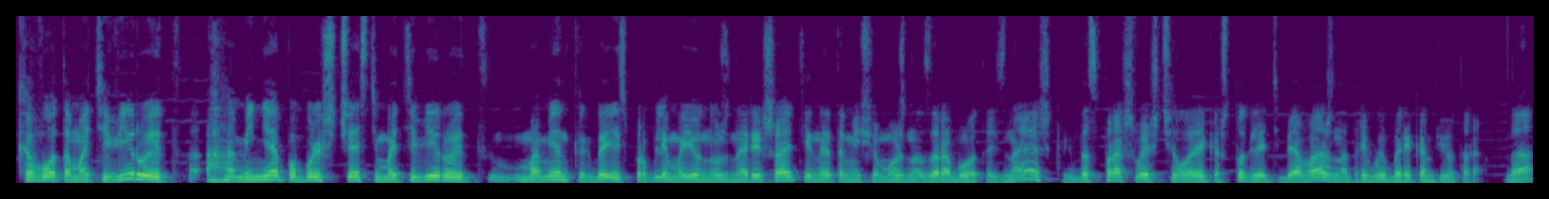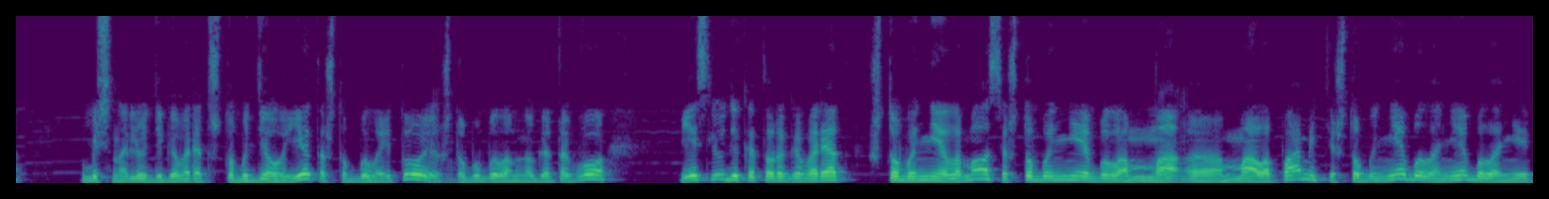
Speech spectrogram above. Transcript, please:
кого-то мотивирует, а меня по большей части мотивирует момент, когда есть проблема, ее нужно решать, и на этом еще можно заработать. Знаешь, когда спрашиваешь человека, что для тебя важно при выборе компьютера, да? Обычно люди говорят, чтобы делал и это, чтобы было и то, и чтобы было много того. Есть люди, которые говорят, чтобы не ломался, чтобы не было ма- э, мало памяти, чтобы не было, не было, не,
